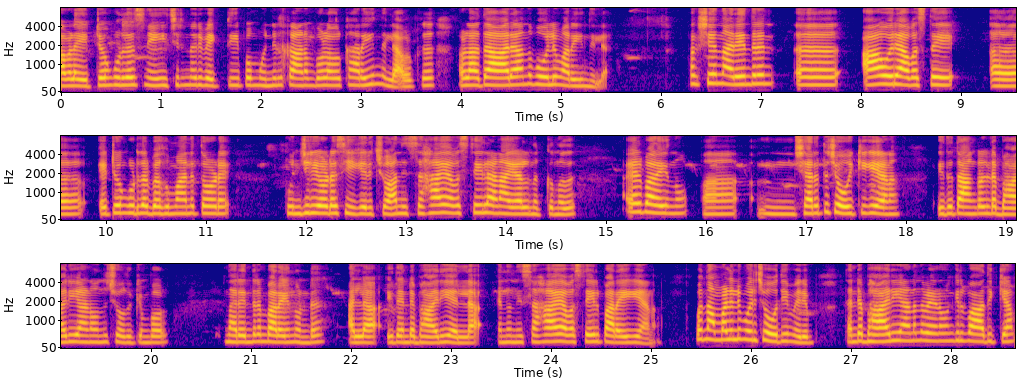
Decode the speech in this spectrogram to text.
അവളെ ഏറ്റവും കൂടുതൽ സ്നേഹിച്ചിരുന്ന ഒരു വ്യക്തി ഇപ്പം മുന്നിൽ കാണുമ്പോൾ അവൾക്ക് അറിയുന്നില്ല. അവൾക്ക് അവൾ അത് ആരാന്ന് പോലും അറിയുന്നില്ല. പക്ഷേ നരേന്ദ്രൻ ആ ഒരു അവസ്ഥയെ ഏറ്റവും കൂടുതൽ ബഹുമാനത്തോടെ പുഞ്ചിരിയോടെ സ്വീകരിച്ചു. ആ നിസ്സഹായ അവസ്ഥയിലാണ് അയാൾ നിൽക്കുന്നത്. അയാൾ പറയുന്നു ശരത്ത് ചോദിക്കുകയാണ് ഇത് താങ്കളുടെ ഭാര്യയാണോ എന്ന് ചോദിക്കുമ്പോൾ നരേന്ദ്രൻ പറയുന്നുണ്ട് അല്ല ഇതെന്റെ ഭാര്യയല്ല എന്ന് നിസ്സഹായ അവസ്ഥയിൽ പറയുകയാണ്. അപ്പോൾ നമ്മളിലും ഒരു ചോദ്യം വരും. തന്റെ ഭാര്യയാണെന്ന് വേണമെങ്കിൽ വാദിക്കാം.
